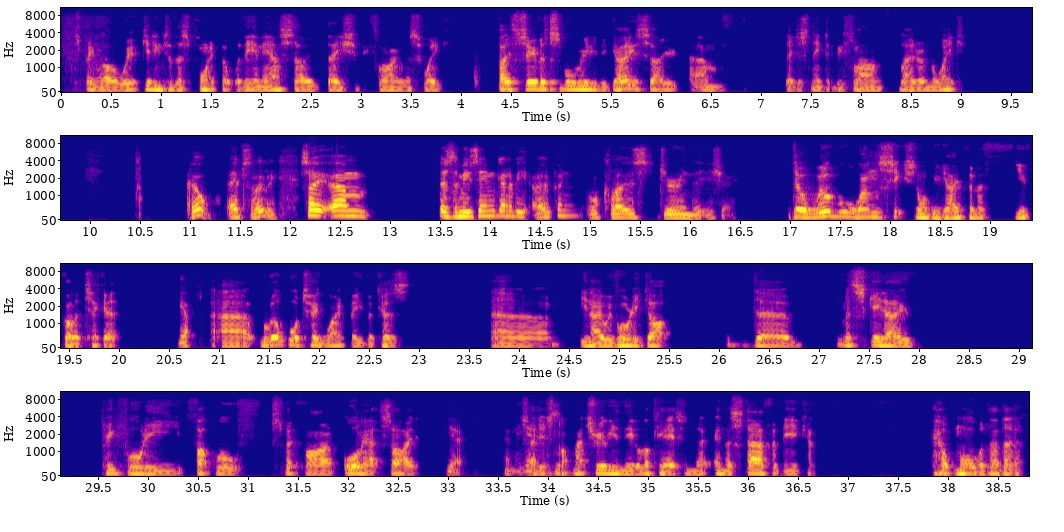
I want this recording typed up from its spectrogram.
it's been a lot of work getting to this point, but we're there now, so they should be flying this week. Both serviceable, ready to go. So um, they just need to be flown later in the week. Cool. Absolutely. So, um, is the museum going to be open or closed during the issue? The World War One section will be open if you've got a ticket. Yep. Uh, World War Two won't be because, uh, you know, we've already got the Mosquito, P40, Focke-Wulf, Spitfire all outside. Yeah. And so there's not much really in there to look at, and the, and the staff in there can help more with other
